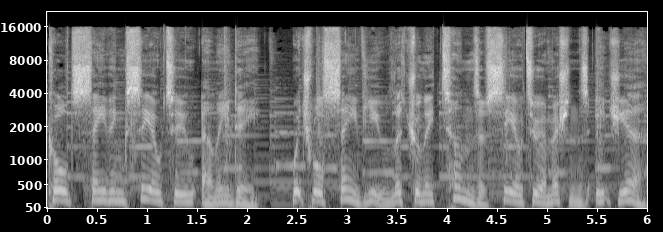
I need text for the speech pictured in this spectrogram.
called Saving CO2 LED, which will save you literally tons of CO2 emissions each year.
